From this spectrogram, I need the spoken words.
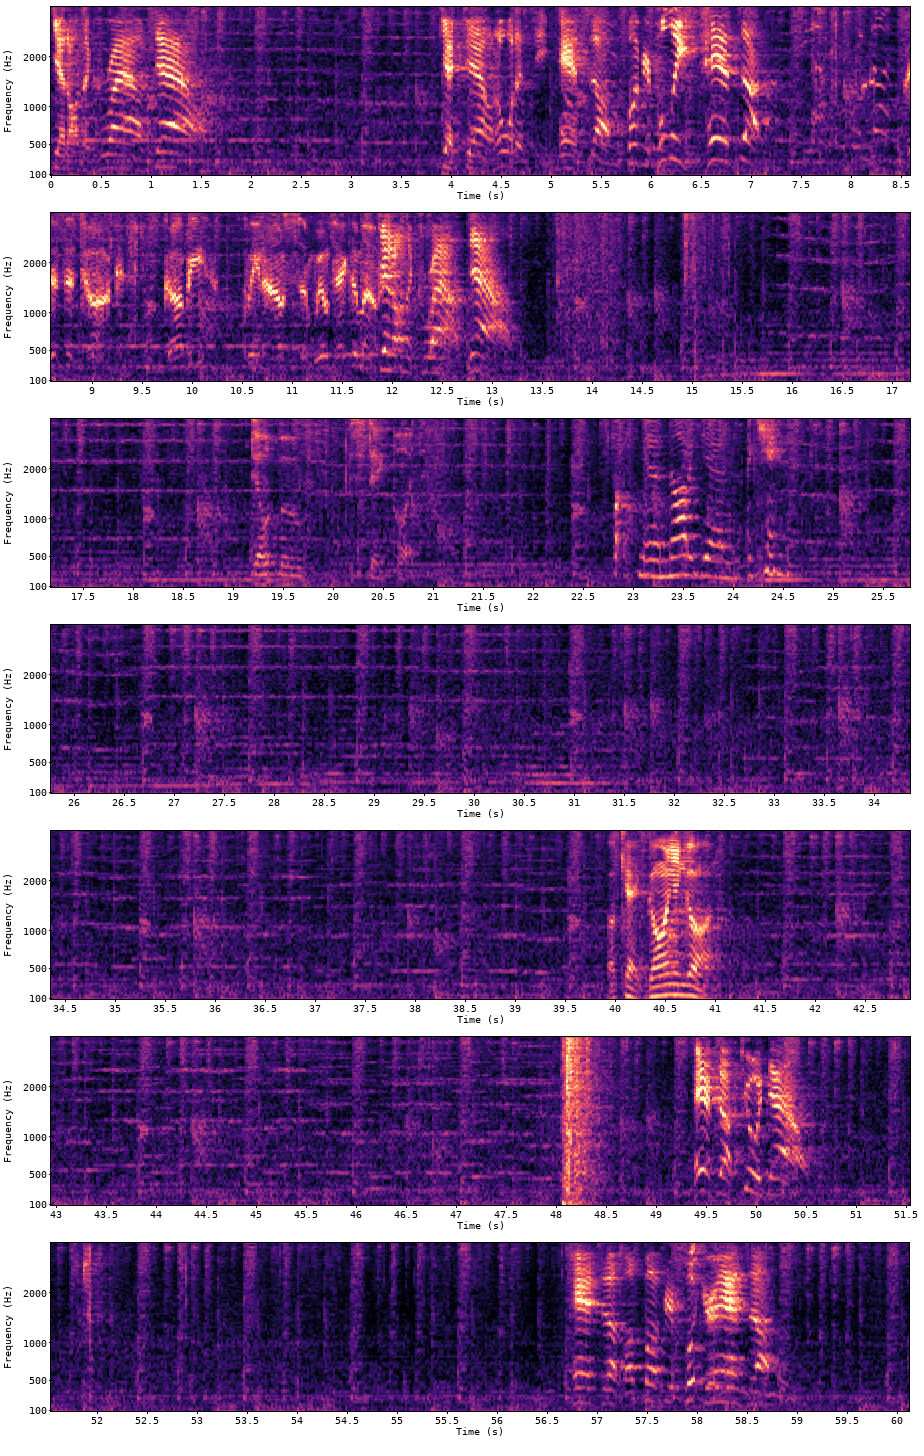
Get on the ground now. Get down. I want to see hands up. Above your police. Hands up. This is TOC. Copy. Clean house and we'll take them out. Get on the ground now. Don't move. Stay put. Fuck, man, not again. I can't. Okay, going and gone. Hands up. Do it now. Hands up. Above your. Put your hands up.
